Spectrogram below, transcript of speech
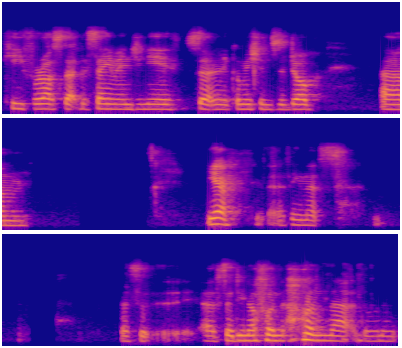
key for us that the same engineer certainly commissions the job. Um, yeah, I think that's that's uh, I've said enough on on that. I don't want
